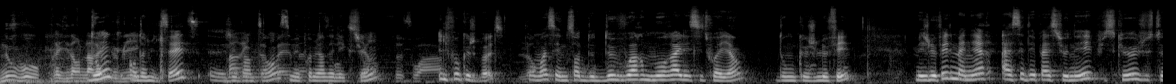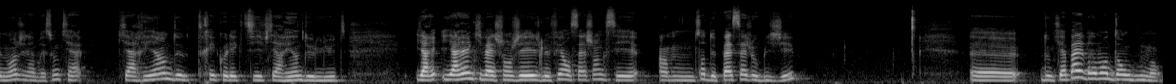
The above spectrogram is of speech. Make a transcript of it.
nouveau président de la Donc République. en 2007, euh, j'ai Marine 20 Le ans, c'est mes premières élections, ce soir. il faut que je vote. Pour moi c'est une sorte de devoir moral et citoyen, donc je le fais. Mais je le fais de manière assez dépassionnée, puisque justement j'ai l'impression qu'il n'y a, y a rien de très collectif, il n'y a rien de lutte. Il n'y a, a rien qui va changer. Je le fais en sachant que c'est un- une sorte de passage obligé. Euh, donc il n'y a pas vraiment d'engouement,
